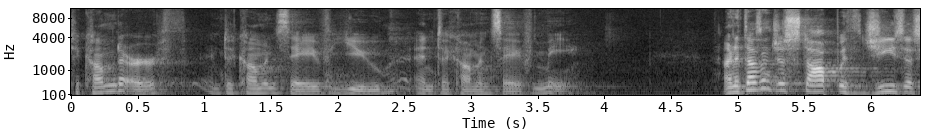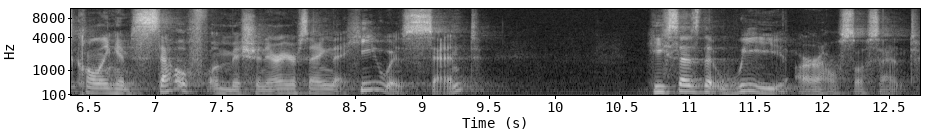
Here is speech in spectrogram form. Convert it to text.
to come to earth and to come and save you and to come and save me. And it doesn't just stop with Jesus calling himself a missionary or saying that he was sent. He says that we are also sent.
